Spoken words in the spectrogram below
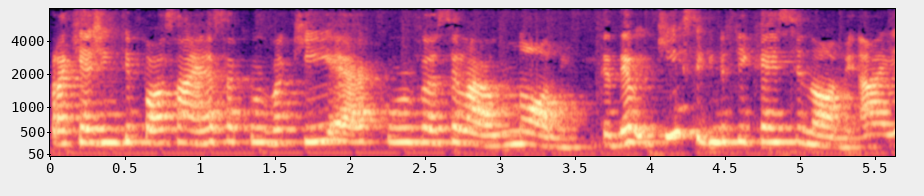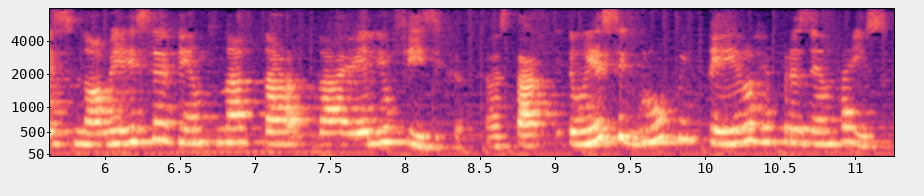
para que a gente possa, ah, essa curva aqui é a curva, sei lá, um nome, entendeu? O que significa esse nome? Ah, esse nome é esse evento na, da, da heliofísica. Então, está, então, esse grupo inteiro representa isso.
